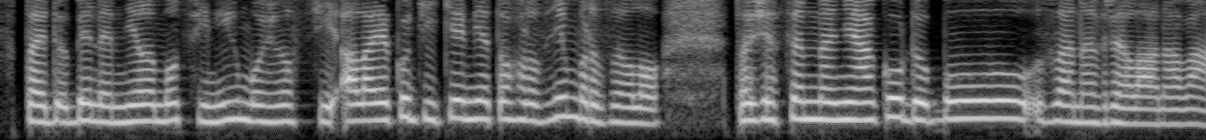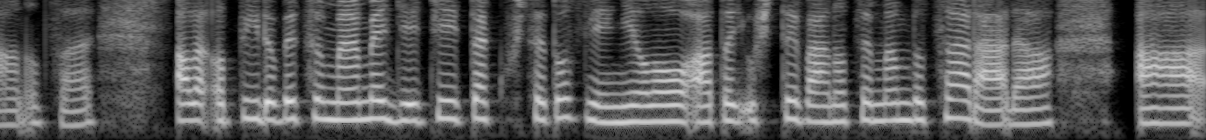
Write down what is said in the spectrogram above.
v té době neměli moc jiných možností, ale jako dítě mě to hrozně mrzelo, takže jsem na nějakou dobu zanevřela na Vánoce. Ale od té doby, co máme děti, tak už se to změnilo a teď už ty Vánoce mám docela ráda a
